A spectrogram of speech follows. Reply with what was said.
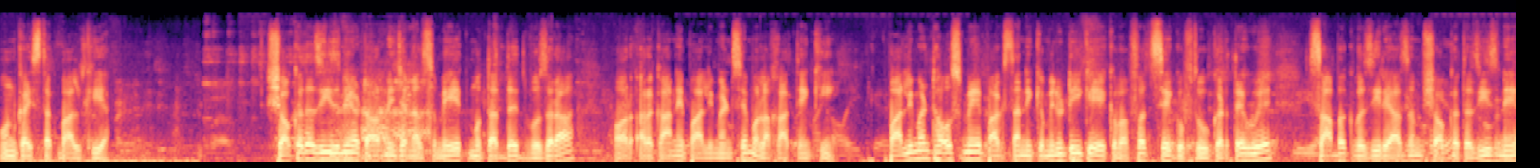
उनका इस्तकबाल किया। शौकत अज़ीज़ ने अटारनी जनरल समेत मुतद वज़रा और अरकान पार्लियामेंट से मुलाकातें की। पार्लियामेंट हाउस में पाकिस्तानी कम्यूनिटी के एक वफद से गुफ्तु करते हुए सबक वज़ीर अजम शौकत अज़ीज़ ने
